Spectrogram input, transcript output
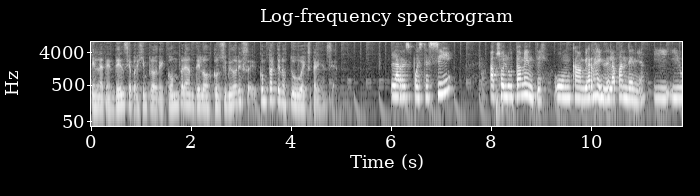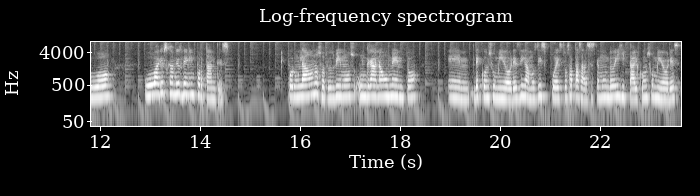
en la tendencia, por ejemplo, de compra de los consumidores? Compártenos tu experiencia. La respuesta es sí, absolutamente. Hubo un cambio a raíz de la pandemia y, hubo, hubo varios cambios bien importantes. Por un lado, nosotros vimos un gran aumento em, de consumidores, digamos, dispuestos a pasarse este mundo digital, consumidores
